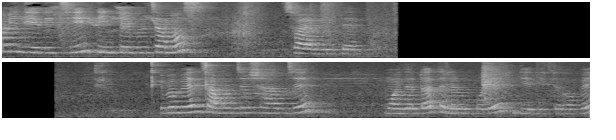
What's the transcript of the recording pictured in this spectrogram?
আমি দিয়ে দিচ্ছি তিন টেবিল চামচ সয়াবিন তেল। এভাবে চামচের সাহায্যে ময়দাটা তেলের উপরে দিয়ে দিতে হবে।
